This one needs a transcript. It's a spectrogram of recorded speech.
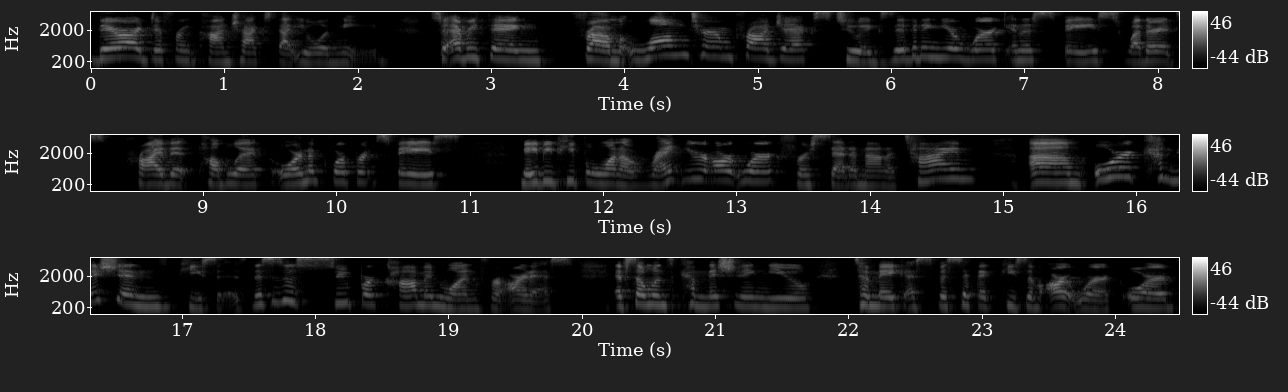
there are different contracts that you will need. So, everything from long term projects to exhibiting your work in a space, whether it's private, public, or in a corporate space. Maybe people want to rent your artwork for a set amount of time um, or commission pieces. This is a super common one for artists. If someone's commissioning you to make a specific piece of artwork or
